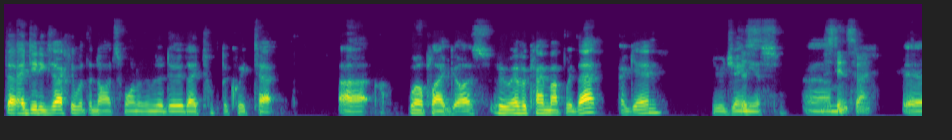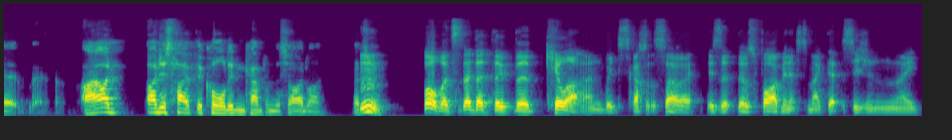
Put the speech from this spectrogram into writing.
they did exactly what the Knights wanted them to do. They took the quick tap. Uh, well played, guys. Whoever came up with that, again, you're a genius. Um, just insane. uh, I I just hope the call didn't come from the sideline. That's Mm. Well, that's that, that, the, the killer, and we discussed it the solo, is that there was five minutes to make that decision, and they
